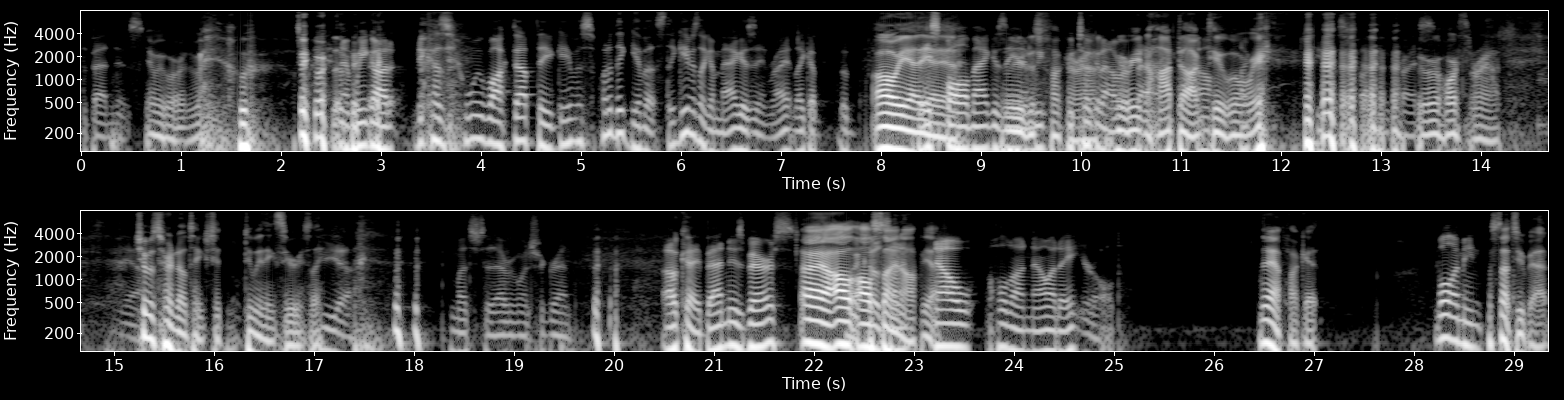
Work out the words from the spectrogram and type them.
the bad news, yeah, we were. we were and we got because when we walked up, they gave us what did they give us? They gave us like a magazine, right? Like a, a Oh yeah, yeah, yeah. baseball magazine. We were just fucking we took it out. We were eating a hot dog Oh, too, weren't we? Jesus fucking Christ. we were horsing around. Yeah. Chip and CERN don't take shit too anything seriously. Yeah. Much to everyone's chagrin. Okay, bad news bears. Uh, I'll I'll sign off. Yeah. Now, hold on. Now at eight year old. Yeah. Fuck it. Well, I mean, That's not too bad.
